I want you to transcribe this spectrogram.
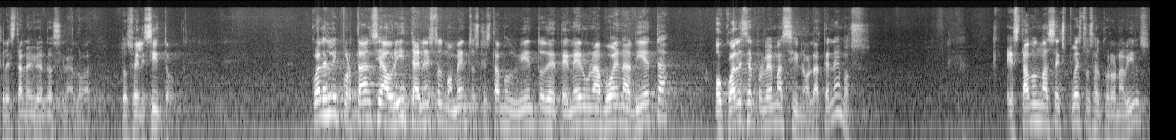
que le están ayudando a Sinaloa. Los felicito. ¿Cuál es la importancia ahorita en estos momentos que estamos viviendo de tener una buena dieta? ¿O cuál es el problema si no la tenemos? ¿Estamos más expuestos al coronavirus?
